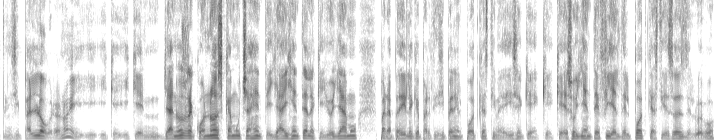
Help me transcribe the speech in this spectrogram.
principal logro, ¿no? Y, que, ya nos reconozca mucha gente. Ya hay gente a la que yo llamo para pedirle que participe en el podcast y me dice que, es oyente fiel del podcast y eso desde luego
